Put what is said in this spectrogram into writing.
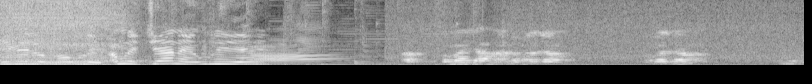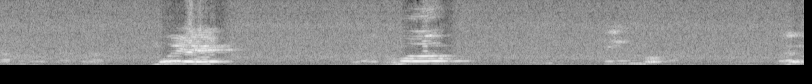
ြီဒီလိုလုံးဦးလေးအမလေးကျန်းတယ်ဦးလေးရဲ့怎 Ramayana, Ramayana, Ramayana. Muy bien. Đúng không? Ừ.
